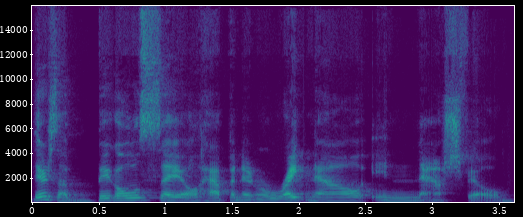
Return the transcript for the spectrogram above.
there's a big old sale happening right now in Nashville.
